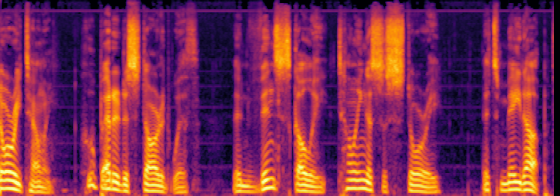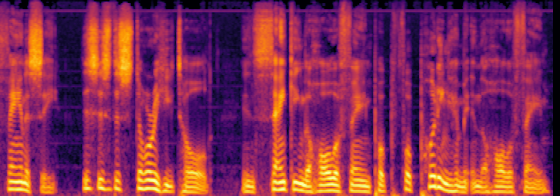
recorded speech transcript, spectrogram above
storytelling. Who better to start it with than Vin Scully telling us a story that's made up, fantasy. This is the story he told in thanking the Hall of Fame for, putting him in the Hall of Fame.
